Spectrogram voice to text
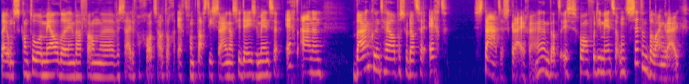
bij ons kantoor melden. En waarvan uh, we zeiden van god, het zou toch echt fantastisch zijn als je deze mensen echt aan een baan kunt helpen, zodat ze echt status krijgen. En dat is gewoon voor die mensen ontzettend belangrijk.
